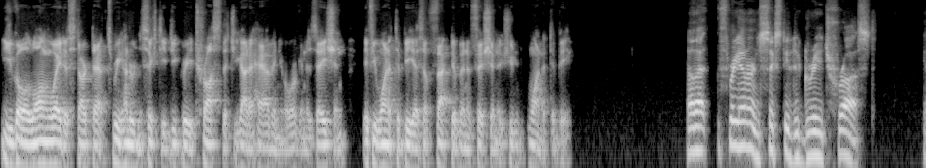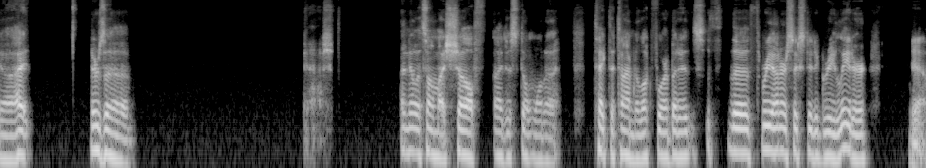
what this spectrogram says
you go a long way to start that 360 degree trust that you got to have in your organization if you want it to be as effective and efficient as you want it to be. Now that 360 degree trust you know i there's a gosh, I know it's on my shelf. I just don't want to take the time to look for it, but it's the 360 degree leader. Yeah.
